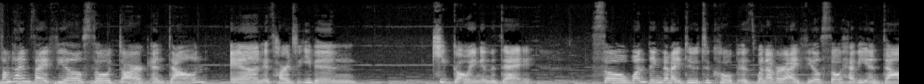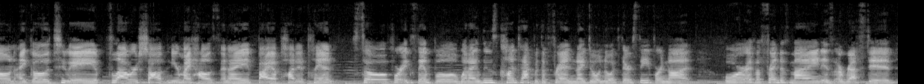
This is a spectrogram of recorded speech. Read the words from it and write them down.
Sometimes I feel so dark and down, and it's hard to even keep going in the day. So, one thing that I do to cope is whenever I feel so heavy and down, I go to a flower shop near my house and I buy a potted plant. So, for example, when I lose contact with a friend, and I don't know if they're safe or not, or if a friend of mine is arrested,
